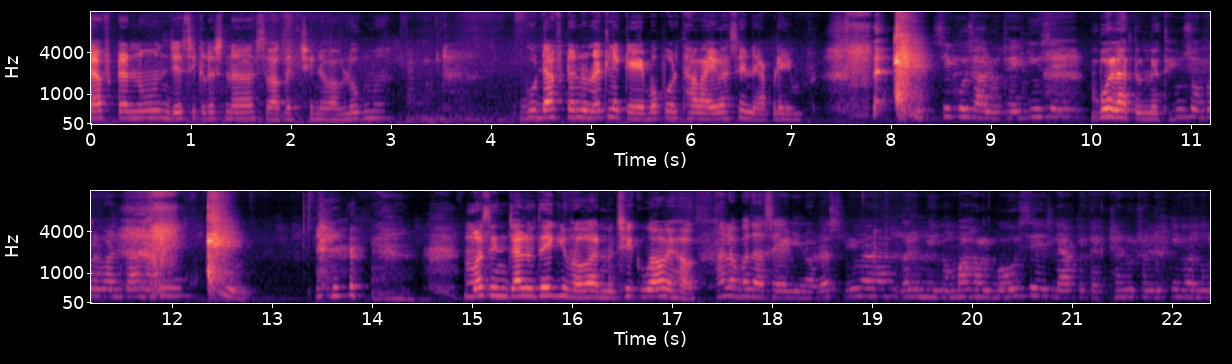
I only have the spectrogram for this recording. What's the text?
આફ્ટરનૂન જય શ્રી કૃષ્ણ. સ્વાગત છે નવા વ્લોગમાં. ગુડ આફ્ટરનૂન એટલે કે બપોર થવા આવ્યા છે ને આપણે એમ. શીખું ચાલુ થઈ ગયું છે. બોલાતું નથી. મશીન ચાલુ થઈ ગયું હવારનું છીકવું આવે હાવ. હાલો બધા શેરડીનો રસ પીવા. ગરમીનો માહોલ બહુ છે એટલે આપણે કંઈક ઠંડુ ઠંડુ પીવાનું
